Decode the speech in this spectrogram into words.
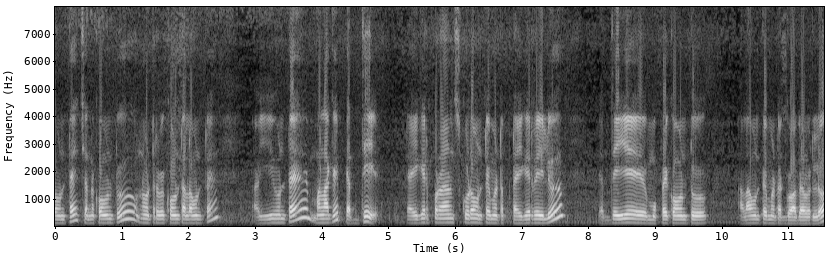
ఉంటాయి చిన్న కౌంటు నూట ఇరవై కౌంట్ అలా ఉంటాయి. అవి ఉంటాయి అలాగే పెద్ద టైగర్ ప్రాన్స్ కూడా ఉంటాయన్నమాట. టైగర్ రైలు పెద్దయ్యే ముప్పై కౌంటు అలా ఉంటాయన్నమాట గోదావరిలో.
